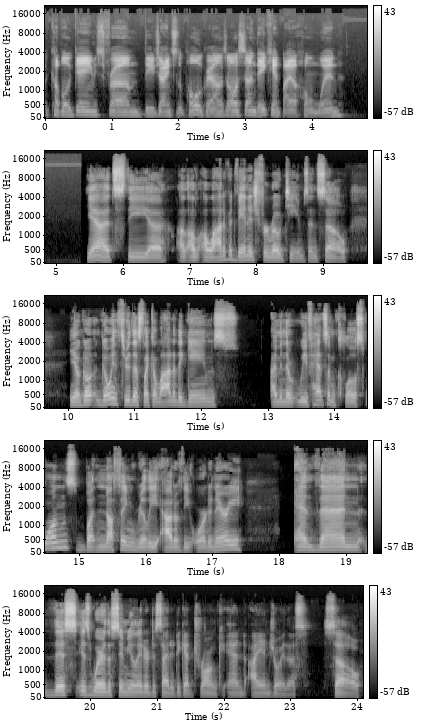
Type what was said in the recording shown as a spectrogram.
a couple of games from the Giants in the Polo Grounds, all of a sudden they can't buy a home win. Yeah, it's the uh, a, a lot of advantage for road teams, and so you know, go, going through this, like a lot of the games, I mean, there, we've had some close ones, but nothing really out of the ordinary. And then this is where the simulator decided to get drunk, and I enjoy this. So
